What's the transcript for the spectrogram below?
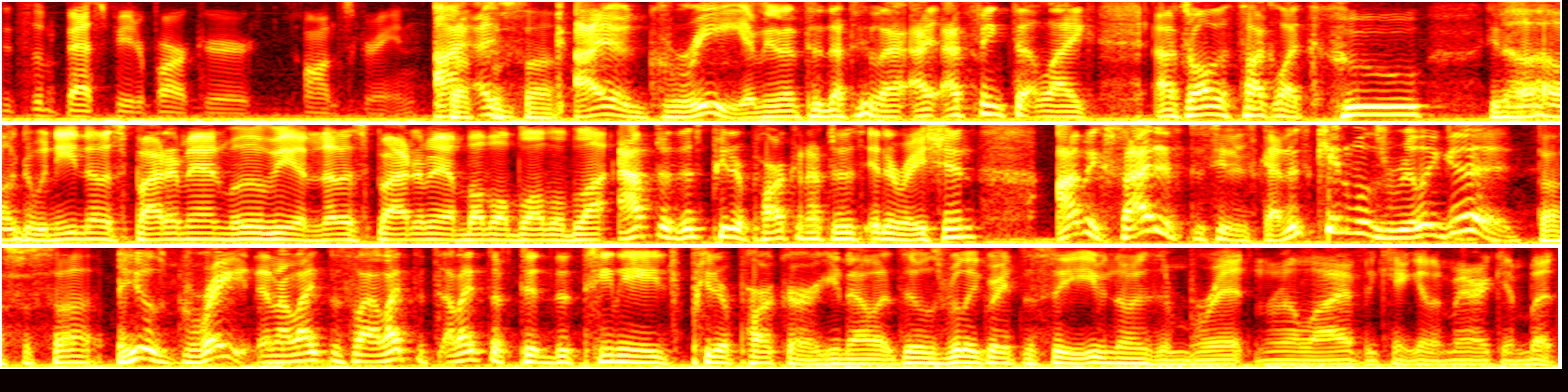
it's the best Peter Parker on screen. I. I, I agree. I mean, that's that's like, I, I think that like after all this talk, like who you know, oh, do we need another Spider-Man movie, another Spider-Man, blah blah blah blah blah. After this Peter Parker, and after this iteration, I'm excited to see this guy. This kid was really good. That's what's up. He was great, and I like this. I like the I like the, the teenage Peter Parker. You know, it, it was really great to see. Even though he's in Brit in real life, he can't get American, but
